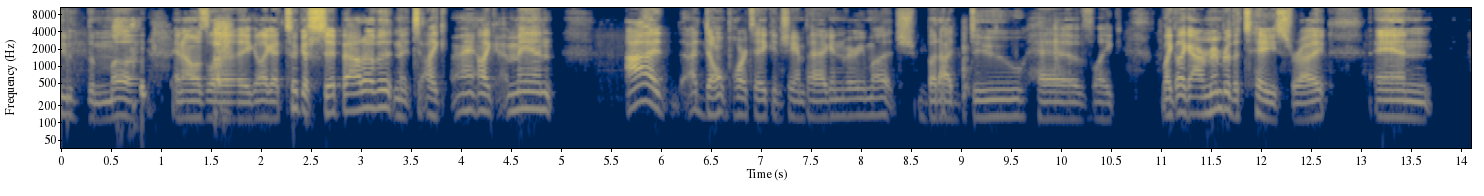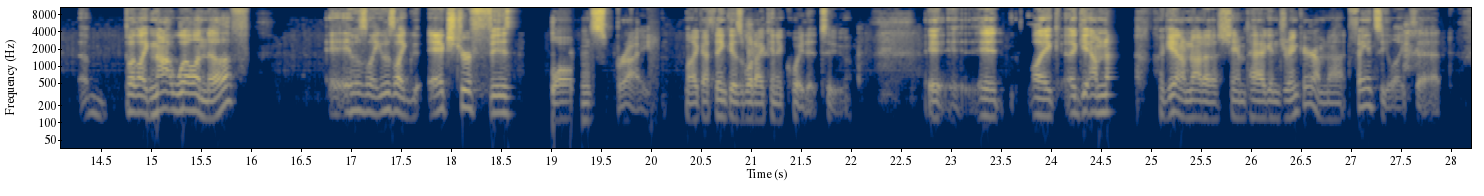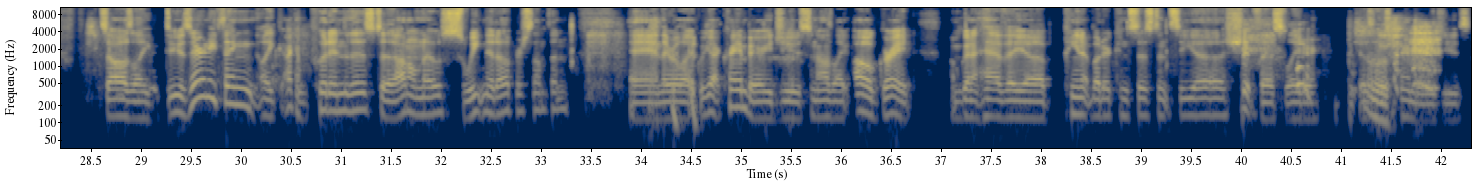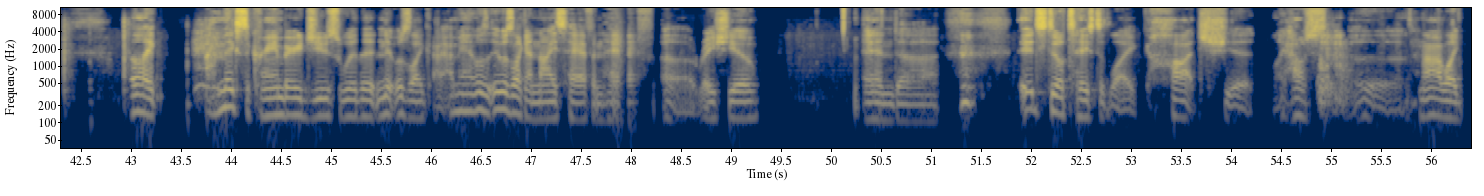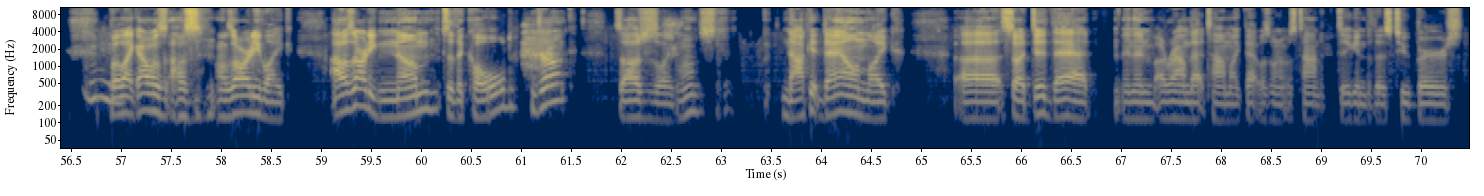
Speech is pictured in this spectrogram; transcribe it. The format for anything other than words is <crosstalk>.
into the mug, and I was like, like I took a sip out of it, and it's like, like man, I I don't partake in champagne very much, but I do have like like like I remember the taste, right? And but like not well enough. It was like it was like extra fizz and Sprite. Like I think is what I can equate it to. It, it, it like again I'm not again I'm not a champagne drinker. I'm not fancy like that. So I was like, dude, is there anything like I can put into this to I don't know sweeten it up or something? And they were like, we got cranberry juice, and I was like, oh great. I'm gonna have a uh, peanut butter consistency uh, shit fest later because of cranberry juice. Like I mixed the cranberry juice with it, and it was like I mean it was it was like a nice half and half uh, ratio, and uh, it still tasted like hot shit. Like I was just like, ugh. not like, but like I was I was I was already like I was already numb to the cold drunk, so I was just like, well, just knock it down. Like, uh, so I did that, and then around that time, like that was when it was time to dig into those two burrs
